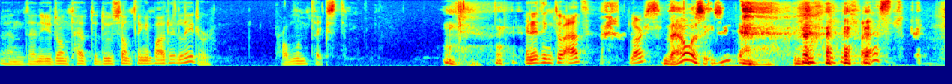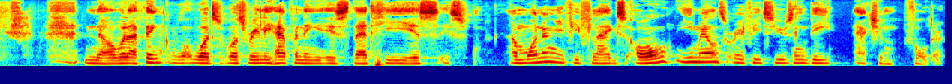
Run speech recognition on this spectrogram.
and then you don't have to do something about it later. Problem fixed. Anything to add, Lars? That was easy. Fast. No, but I think what's what's really happening is that he is is. I'm wondering if he flags all emails or if he's using the action folder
